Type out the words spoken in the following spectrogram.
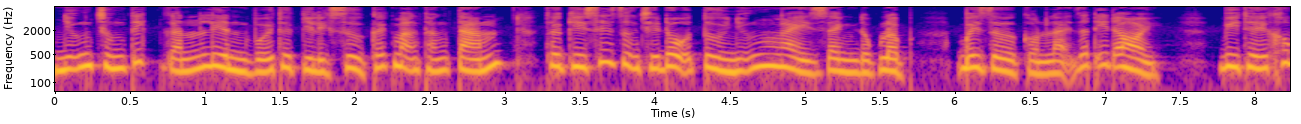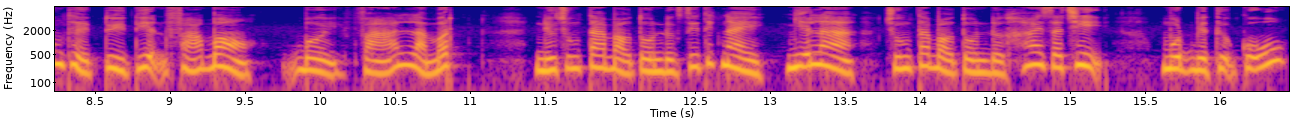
những chứng tích gắn liền với thời kỳ lịch sử cách mạng tháng 8, thời kỳ xây dựng chế độ từ những ngày giành độc lập, bây giờ còn lại rất ít ỏi. Vì thế không thể tùy tiện phá bỏ, bởi phá là mất. Nếu chúng ta bảo tồn được di tích này, nghĩa là chúng ta bảo tồn được hai giá trị, một biệt thự cũ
